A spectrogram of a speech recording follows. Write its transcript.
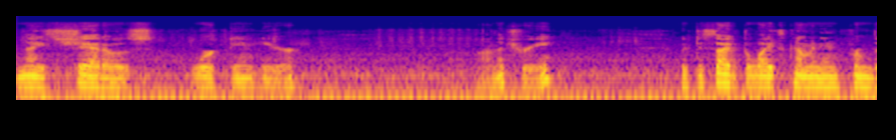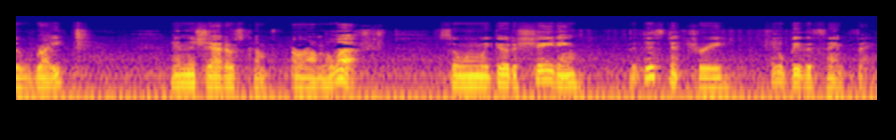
nice shadows worked in here on the tree. We've decided the light's coming in from the right and the shadows come are on the left. So when we go to shading the distant tree, it'll be the same thing.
